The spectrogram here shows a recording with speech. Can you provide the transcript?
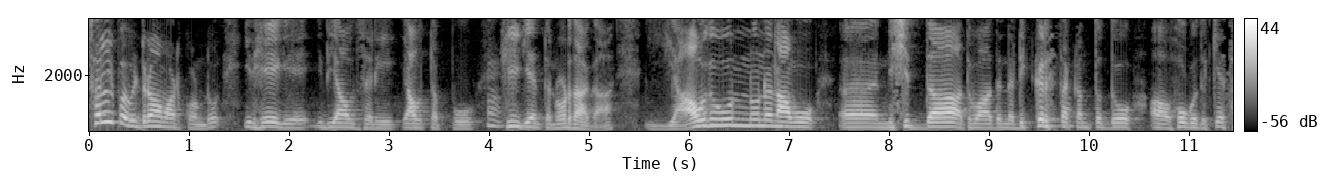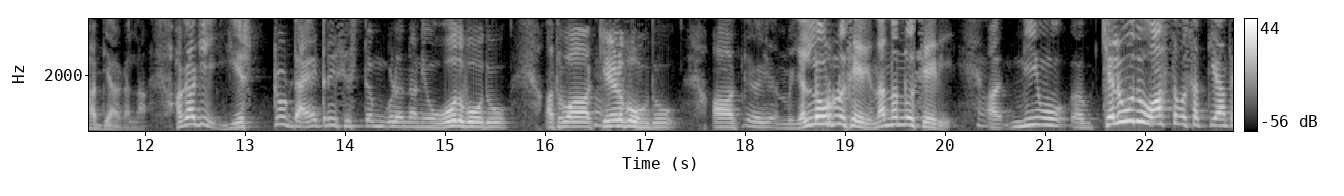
ಸ್ವಲ್ಪ ವಿಡ್ರಾ ಮಾಡಿಕೊಂಡು ಇದು ಹೇಗೆ, ಇದು ಯಾವ್ದು ಸರಿ, ಯಾವ್ದು ತಪ್ಪು, ಹೀಗೆ ಅಂತ ನೋಡಿದಾಗ ಯಾವುದನ್ನು ನಾವು ನಿಷಿದ್ಧ ಅಥವಾ ಅದನ್ನು ಧಿಕ್ಕರಿಸ್ತಕ್ಕಂಥದ್ದು ಹೋಗೋದಕ್ಕೆ ಸಾಧ್ಯ ಆಗಲ್ಲ. ಹಾಗಾಗಿ ಎಷ್ಟು ಡಯಟ್ರಿ ಸಿಸ್ಟಮ್ಗಳನ್ನು ನೀವು ಓದಬಹುದು ಅಥವಾ ಕೇಳಬಹುದು ಎಲ್ಲರನ್ನೂ ಸೇರಿ, ನನ್ನನ್ನು ಸೇರಿ ನೀವು ಕೆಲವುದು ವಾಸ್ತವ ಸತ್ಯ ಅಂತ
